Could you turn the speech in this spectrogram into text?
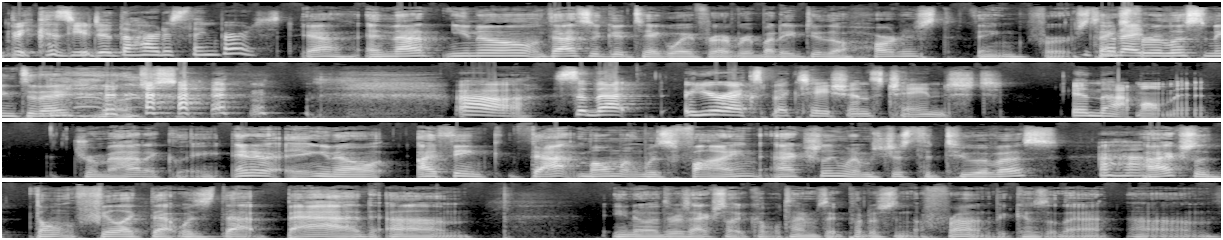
because you did the hardest thing first. Yeah, and that you know that's a good takeaway for everybody. Do the hardest thing first. Thanks I- for listening today. No, just, So that your expectations changed in that moment. dramatically. And uh, you know, I think that moment was fine actually when it was just the two of us. Uh-huh. I actually don't feel like that was that bad. Um, you know, there's actually a couple times they put us in the front because of that. Um,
